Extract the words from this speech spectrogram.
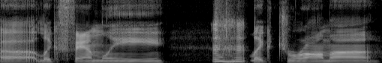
uh like family like drama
